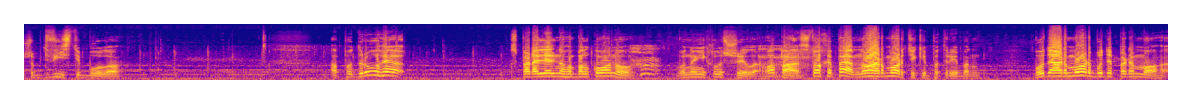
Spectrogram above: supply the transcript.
Щоб 200 було. А по-друге, з паралельного балкону вони їх лишили. Опа, 100 хп, ну армор тільки потрібен. Буде армор, буде перемога.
